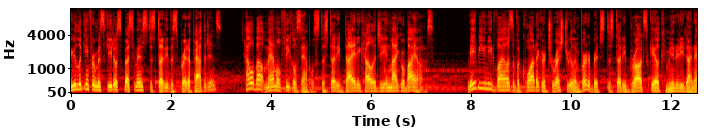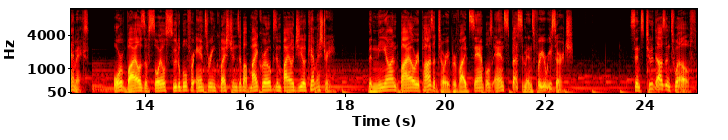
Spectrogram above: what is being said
you looking for mosquito specimens to study the spread of pathogens? How about mammal fecal samples to study diet ecology and microbiomes? Maybe you need vials of aquatic or terrestrial invertebrates to study broad-scale community dynamics, or vials of soil suitable for answering questions about microbes and biogeochemistry. The NEON Biorepository provides samples and specimens for your research. Since 2012,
